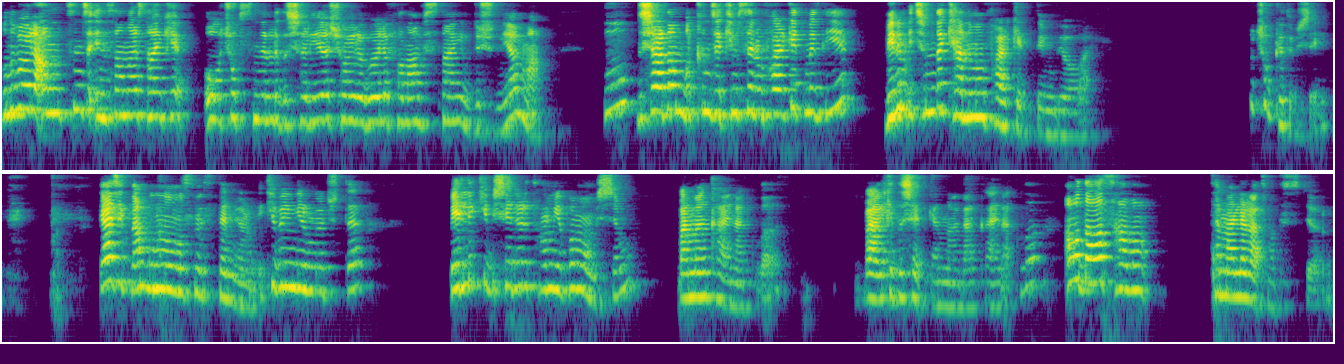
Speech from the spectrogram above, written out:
bunu böyle anlatınca insanlar sanki o çok sinirli dışarıya şöyle böyle falan fistan gibi düşünüyor ama bu dışarıdan bakınca kimsenin fark etmediği benim içimde kendimin fark ettiğim bir olay. Bu çok kötü bir şey. Gerçekten bunun olmasını istemiyorum. 2023'te belli ki bir şeyleri tam yapamamışım. Benden kaynaklı. Belki dış etkenlerden kaynaklı. Ama daha sağlam temeller atmak istiyorum.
